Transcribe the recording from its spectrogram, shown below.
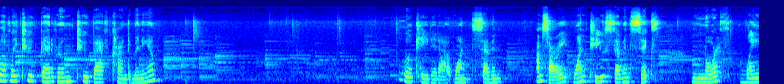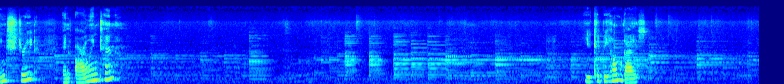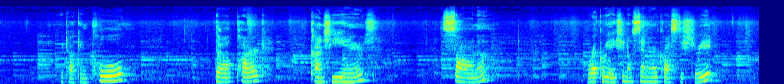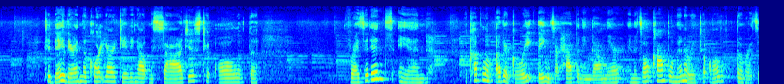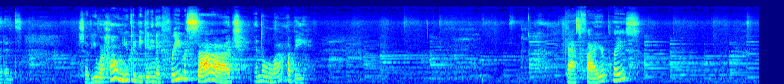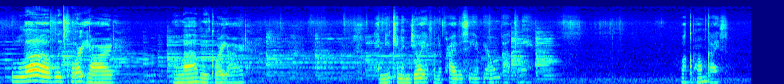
lovely two bedroom, two bath condominium. Located at 17, I'm sorry, 1276 North Wayne Street in Arlington. You could be home, guys. We're talking pool, dog park, concierge, sauna, recreational center across the street. Today they're in the courtyard giving out massages to all of the residents and a couple of other great things are happening down there and it's all complimentary to all of the residents. So if you were home, you could be getting a free massage in the lobby. Gas fireplace. Lovely courtyard. Lovely courtyard. And you can enjoy it from the privacy of your own balcony. Welcome home, guys.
